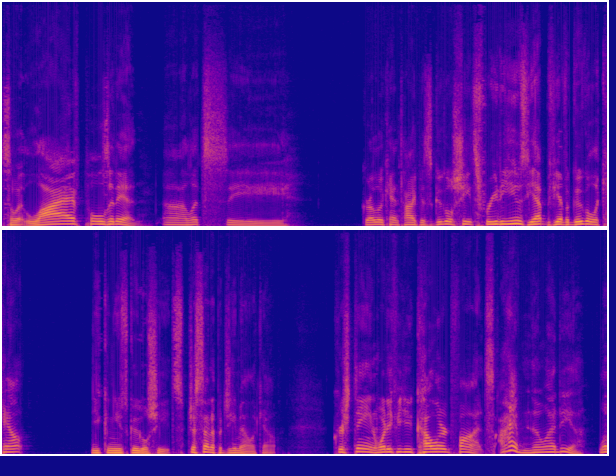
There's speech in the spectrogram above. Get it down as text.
So it live pulls it in. Uh, let's see. Who can't type is Google Sheets free to use. Yep, if you have a Google account, you can use Google Sheets. Just set up a Gmail account. Christine, what if you do colored fonts? I have no idea. Let's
